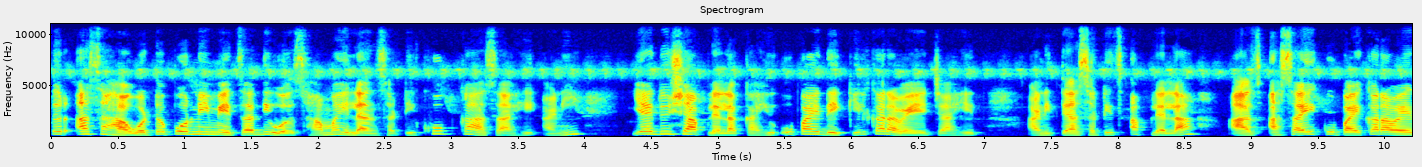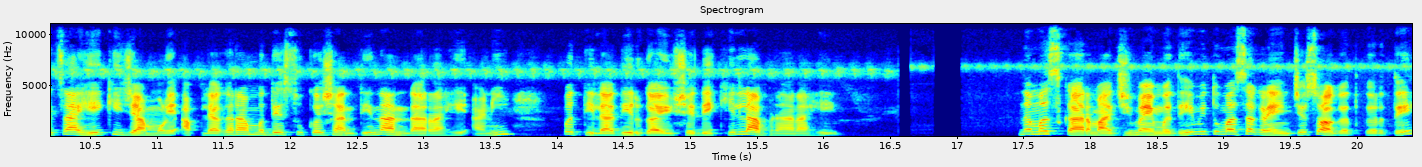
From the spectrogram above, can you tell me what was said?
तर असा हा वटपौर्णिमेचा दिवस हा महिलांसाठी खूप खास आहे आणि या दिवशी आपल्याला काही उपाय देखील करावयाचे आहेत. आणि त्यासाठीच आपल्याला आज असा एक उपाय करावायचा आहे की ज्यामुळे आपल्या घरामध्ये सुखशांती नांदणार आहे आणि पतीला दीर्घायुष्य देखील लाभणार आहे. नमस्कार माझी माईमध्ये मी तुम्हा सगळ्यांचे स्वागत करते.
